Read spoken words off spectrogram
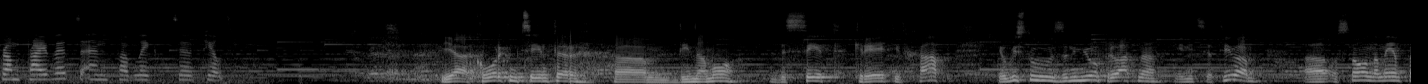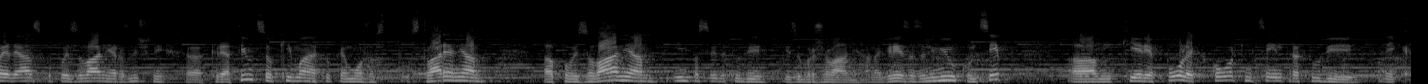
from private and public field. Ja, Coworking Center um, Dinamo 10 Creative Hub je v bistvu zanimiva privatna inicijativa. Uh, osnovni namen pa je dejansko povezovanje različnih uh, kreativcev, ki imajo tukaj možnost ustvarjanja, uh, povezovanja in pa seveda tudi izobraževanja. Ne, gre za zanimiv koncept, um, kjer je poleg coworking centra tudi nek,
